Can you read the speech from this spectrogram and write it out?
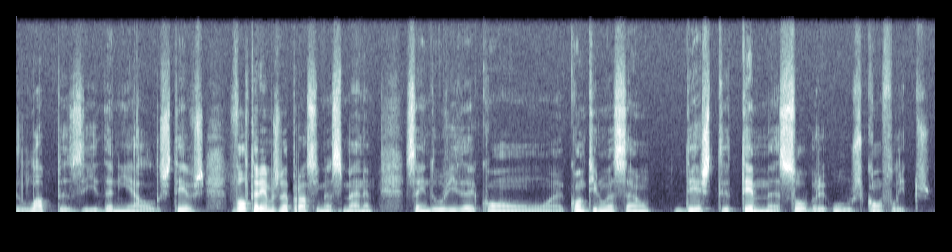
Lopes e Daniel Esteves. Voltaremos na próxima semana, sem dúvida, com a continuação deste tema sobre os conflitos.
